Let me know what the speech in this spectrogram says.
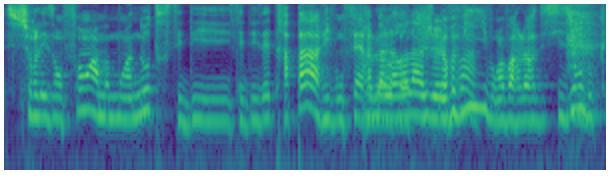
sur les enfants, à un moment ou à un autre, c'est des, des, êtres à part. Ils vont faire ah bah leur, leur vie, ils vont avoir leurs décisions. Donc,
